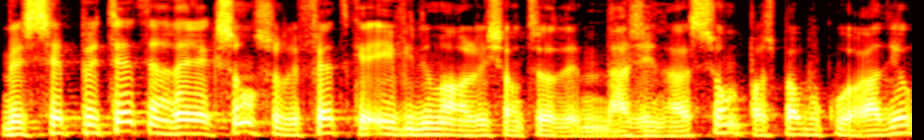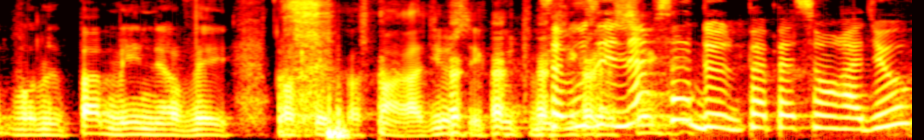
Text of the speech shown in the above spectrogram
mais c'est peut-être une réaction sur le fait qu'évidemment, les chanteurs de ma génération ne passent pas beaucoup à radio pour ne pas m'énerver. Parce que je passe pas à radio, j'écoute Ça vous énerve, ça, de ne pas passer en radio?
